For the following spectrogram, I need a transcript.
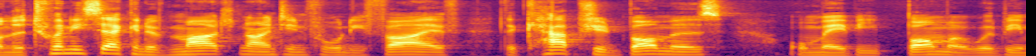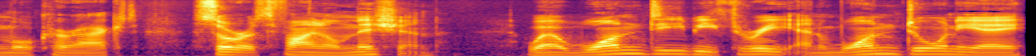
On the 22nd of March 1945, the captured bombers, or maybe bomber would be more correct, saw its final mission where one DB3 and one Dornier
